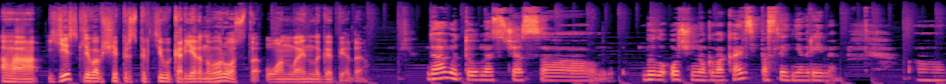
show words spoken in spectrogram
А есть ли вообще перспективы карьерного роста у онлайн-логопеда? Да, вот у нас сейчас а, было очень много вакансий в последнее время. А,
